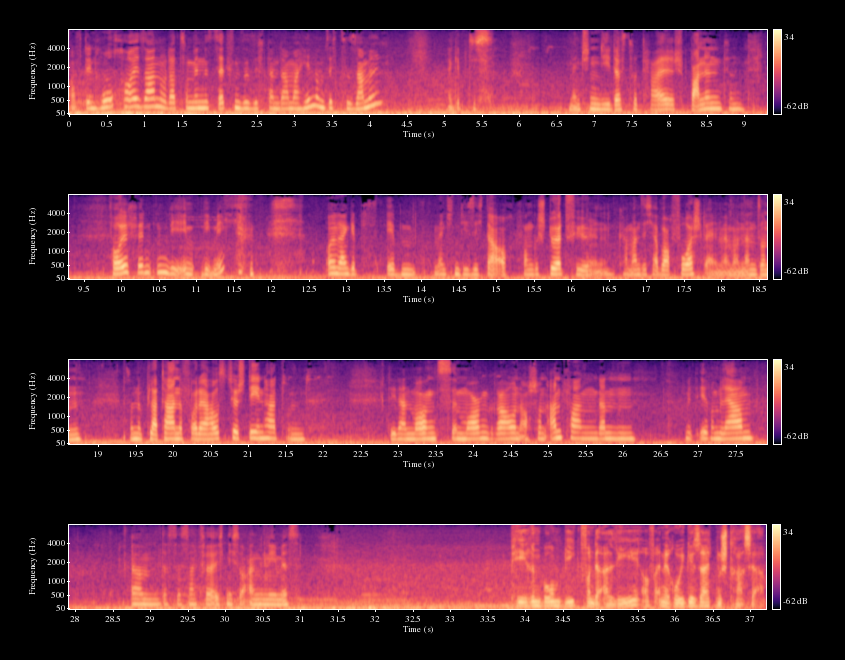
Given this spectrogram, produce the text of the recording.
auf den Hochhäusern oder zumindest setzen sie sich dann da mal hin, um sich zu sammeln. Da gibt es Menschen, die das total spannend und toll finden, wie, wie mich. Und dann gibt es eben Menschen, die sich da auch von gestört fühlen. Kann man sich aber auch vorstellen, wenn man dann so, ein, so eine Platane vor der Haustür stehen hat und die dann morgens im Morgengrauen auch schon anfangen, dann mit ihrem Lärm, ähm, dass das dann vielleicht nicht so angenehm ist. Perenbohm biegt von der Allee auf eine ruhige Seitenstraße ab.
